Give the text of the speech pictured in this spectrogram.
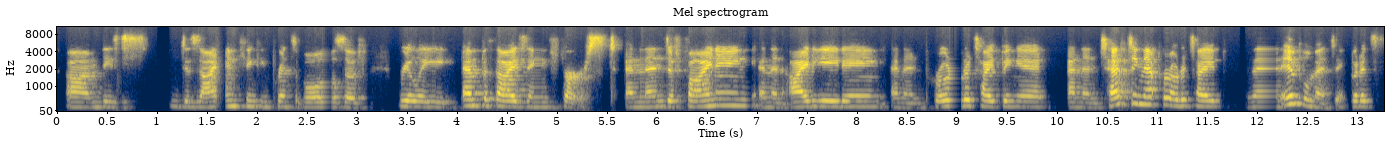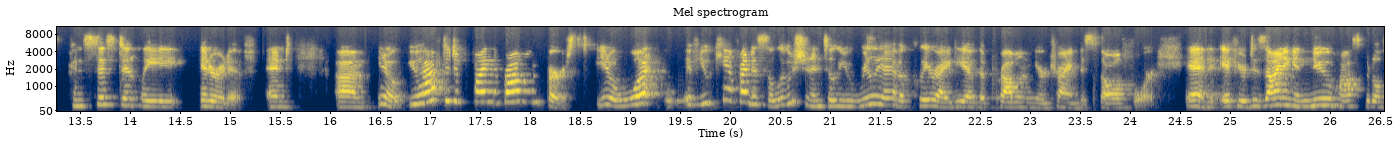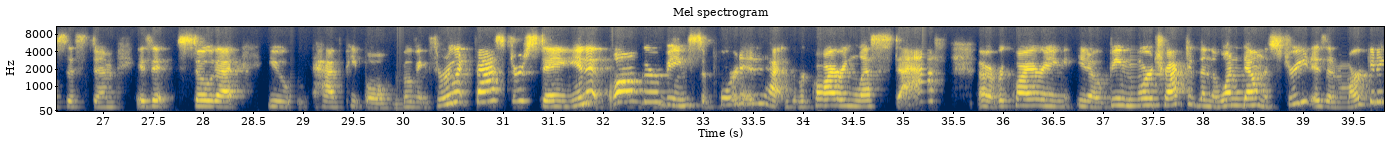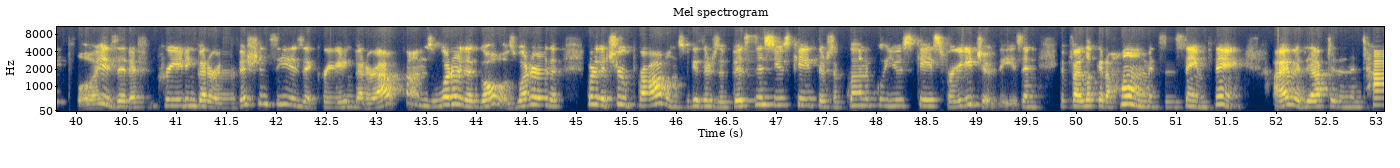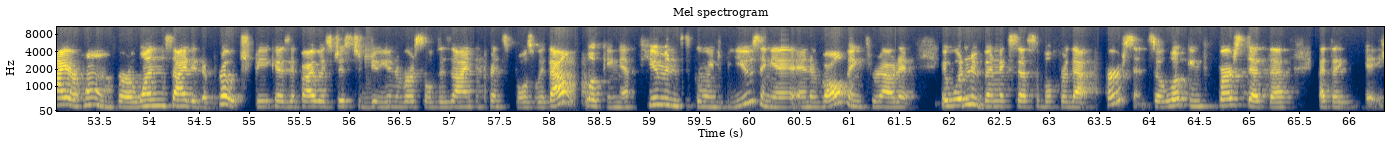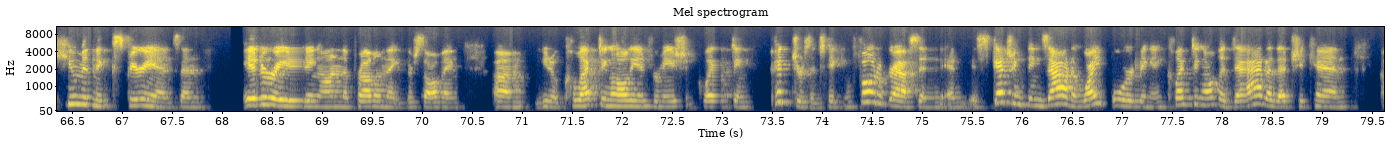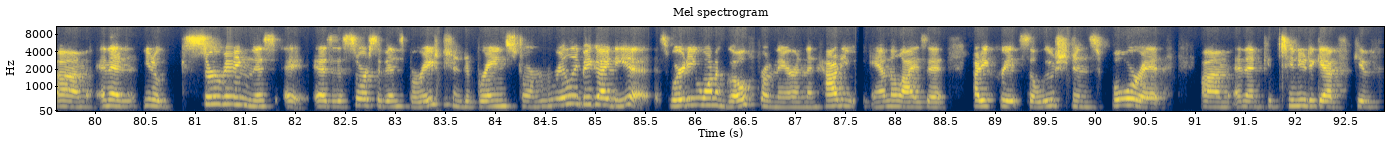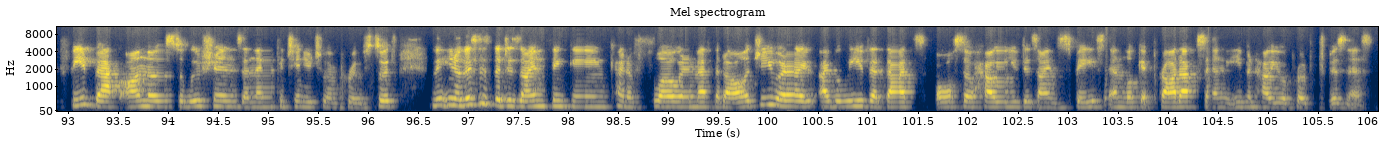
um, these design thinking principles of really empathizing first and then defining and then ideating and then prototyping it and then testing that prototype then implementing. But it's consistently iterative. And um, you know you have to define the problem first. You know what if you can't find a solution until you really have a clear idea of the problem you're trying to solve for. And if you're designing a new hospital system is it so that you have people moving through it faster, staying in it longer, being supported, requiring less staff, uh, requiring, you know, being more attractive than the one down the street. Is it a marketing ploy? Is it a, creating better efficiency? Is it creating better outcomes? What are the goals? What are the what are the true problems? Because there's a business use case, there's a clinical use case for each of these. And if I look at a home, it's the same thing. I've adapted an entire home for a one-sided approach because if I was just to do universal design principles without looking looking at humans going to be using it and evolving throughout it it wouldn't have been accessible for that person. So looking first at the at the human experience and iterating on the problem that you're solving um, you know collecting all the information collecting pictures and taking photographs and, and sketching things out and whiteboarding and collecting all the data that you can um, and then you know serving this as a source of inspiration to brainstorm really big ideas. Where do you want to go from there? And then how do you analyze it? How do you create solutions for it um, and then continue to give give feedback on those solutions and then continue to improve so it's you know this is the design thinking kind of flow and methodology but I, I believe that that's also how you design space and look at products and even how you approach business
